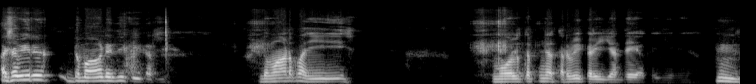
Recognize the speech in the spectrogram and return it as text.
ਅੱਛਾ ਵੀਰ ਡਿਮਾਂਡ ਇਹਦੀ ਕੀ ਕਰਨੀ? ਡਿਮਾਂਡ ਭਾਜੀ ਮੁੱਲ ਤੇ 75 ਵੀ ਕਰੀ ਜਾਂਦੇ ਆ ਕਈ ਨੇ ਹੂੰ।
